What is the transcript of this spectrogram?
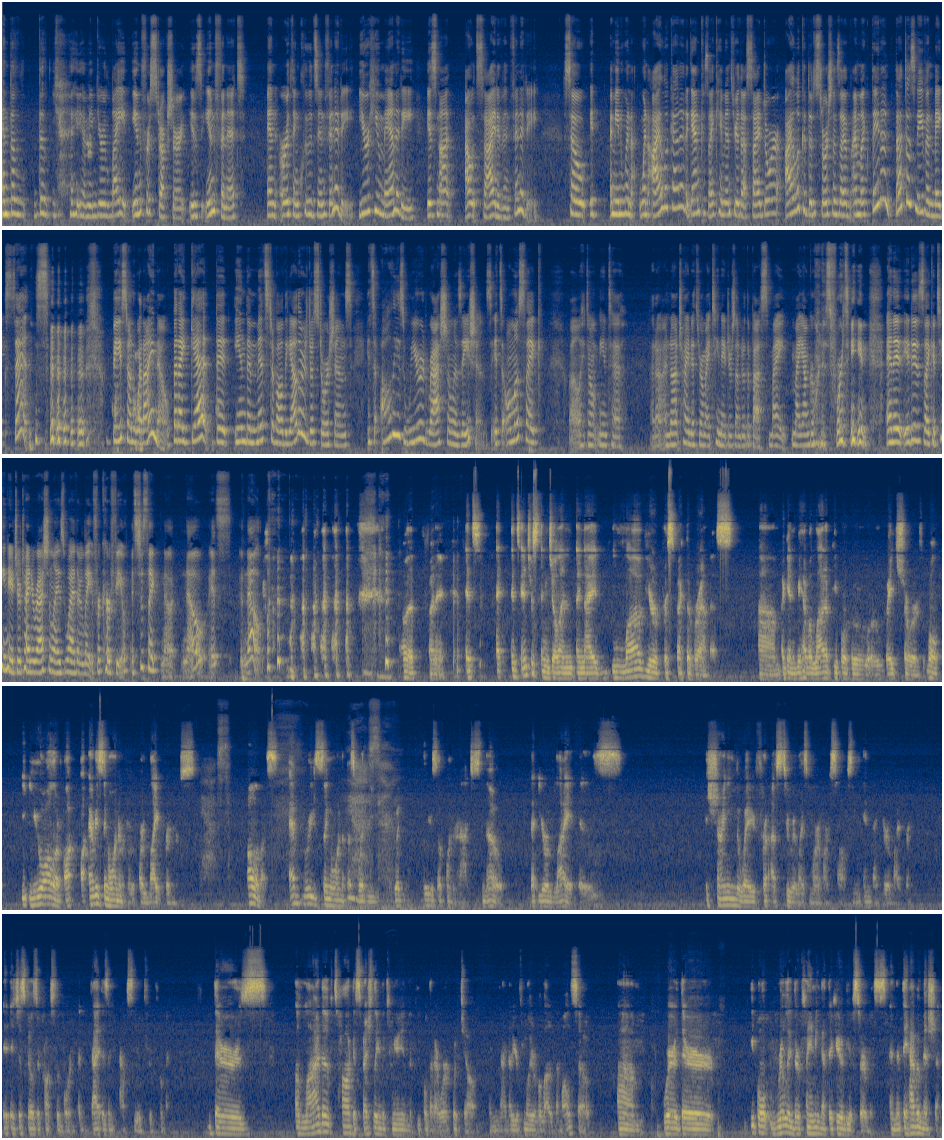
And the, the, I mean, your light infrastructure is infinite and earth includes infinity. Your humanity is not outside of infinity. So it I mean when when I look at it again cuz I came in through that side door, I look at the distortions I, I'm like they don't that doesn't even make sense based on what I know. But I get that in the midst of all the other distortions, it's all these weird rationalizations. It's almost like well, I don't mean to I don't, I'm not trying to throw my teenagers under the bus. My my younger one is 14, and it, it is like a teenager trying to rationalize why they're late for curfew. It's just like no, no, it's no. oh, that's funny. It's it's interesting, Jill, and, and I love your perspective around this. Um, again, we have a lot of people who are way showers. Well, you all are every single one of you are light bringers Yes. all of us, every single one of us, yes. whether you would do yourself one or not, just know that your light is is shining the way for us to realize more of ourselves and, and that you're a light It, it just goes across the board. That is an absolute truth for me. There's a lot of talk, especially in the community and the people that I work with, Jill, and I know you're familiar with a lot of them also, um, where they're people really they're claiming that they're here to be of service and that they have a mission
